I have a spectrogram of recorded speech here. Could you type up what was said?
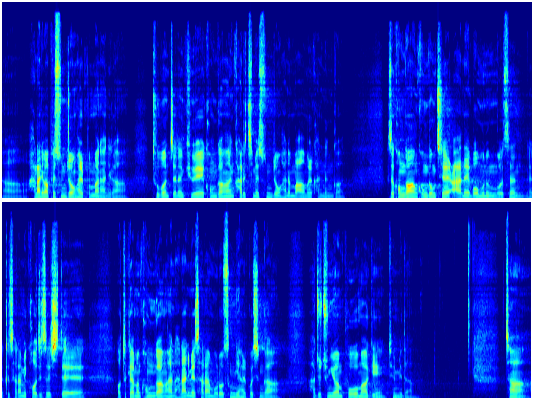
아, 하나님 앞에 순종할 뿐만 아니라 두 번째는 교회의 건강한 가르침에 순종하는 마음을 갖는 것. 그래서 건강한 공동체 안에 머무는 것은 그 사람이 거짓의 시대에 어떻게 하면 건강한 하나님의 사람으로 승리할 것인가 아주 중요한 보호막이 됩니다. 자,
